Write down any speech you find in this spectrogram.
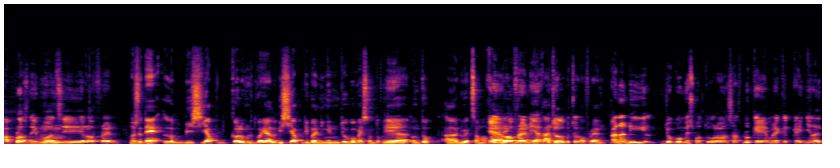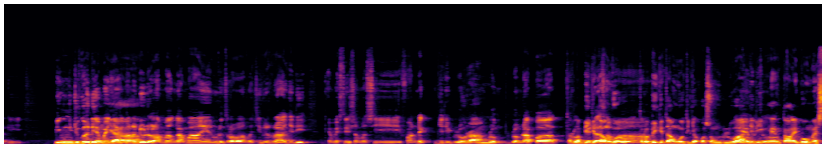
applause nih buat si Lovren. maksudnya lebih siap kalau menurut gue ya lebih siap dibandingin Joe Gomez untuk di- Iya. untuk uh, duet sama Van Iya, Dijk. Lovren Iya ya, kan? betul betul. Lovren. Karena di Joe Gomez waktu lawan Salzburg kayaknya mereka kayaknya lagi bingung juga dia mainnya Iya. karena dia udah lama nggak main, udah terlalu lama cedera, jadi chemistry sama si Van Dijk jadi belum Kurang. belum belum dapat. terlebih Beda kita sama- unggul terlebih kita unggul 3-0 duluan Iya, jadi betul. mentalnya Gomez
